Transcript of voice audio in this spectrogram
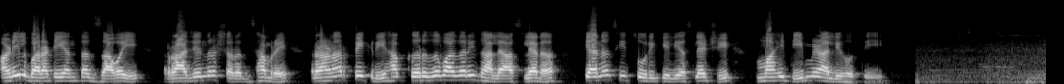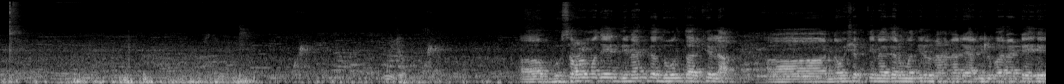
अनिल बराटे यांचा जावई राजेंद्र शरद झांबरे राहणार फेकरी हा कर्जबाजारी झाला असल्यानं त्यानंच ही चोरी केली असल्याची माहिती मिळाली होती. भुसावळमध्ये दिनांक दोन तारखेला नवशक्तीनगरमधील राहणारे अनिल बराटे हे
